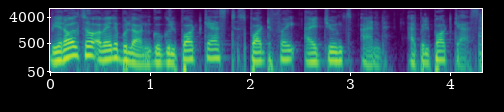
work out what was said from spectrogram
we're also available on Google podcast Spotify iTunes and Apple podcast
